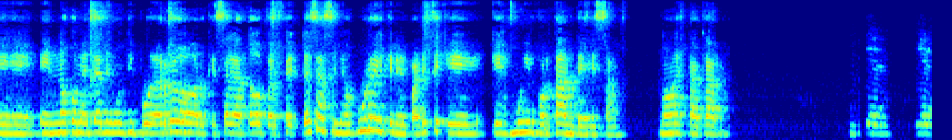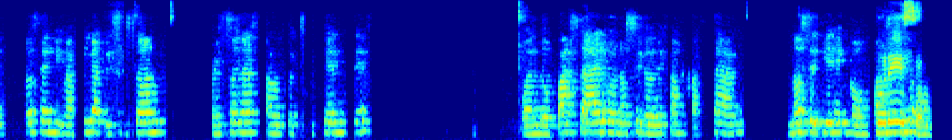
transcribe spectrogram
eh, en no cometer ningún tipo de error, que salga todo perfecto. Esa se me ocurre y que me parece que, es muy importante esa, ¿no? Destacar. Bien, bien. Entonces me imagino que si son personas autoexigentes, cuando pasa algo no se lo dejan pasar, no se tienen compasión. Por eso.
